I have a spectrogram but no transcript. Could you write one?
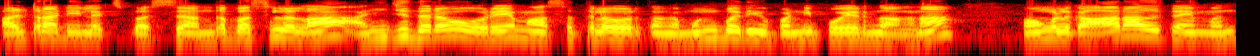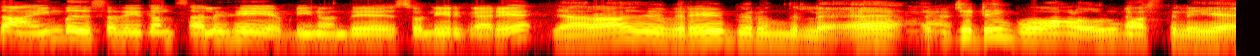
அல்ட்ரா டீலக்ஸ் பஸ் அந்த பஸ்ல எல்லாம் அஞ்சு தடவை ஒரே மாசத்துல ஒருத்தவங்க முன்பதிவு பண்ணி போயிருந்தாங்கன்னா அவங்களுக்கு ஆறாவது டைம் வந்து ஐம்பது சதவீதம் சலுகை அப்படின்னு வந்து சொல்லியிருக்காரு. யாராவது விரைவு பேருந்துல அஞ்சு டைம் போவாங்களா ஒரு மாசத்துலயே?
